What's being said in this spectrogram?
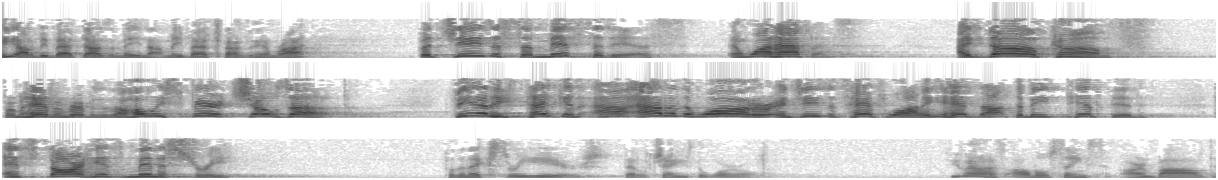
he ought to be baptizing me, not me baptizing him, right? But Jesus submits to this, and what happens? A dove comes from heaven, representing the Holy Spirit shows up. Then he's taken out, out of the water, and Jesus heads what? He heads out to be tempted and start his ministry for the next three years that'll change the world. Do you realize all those things are involved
